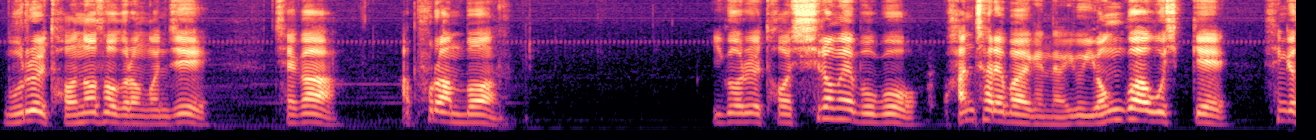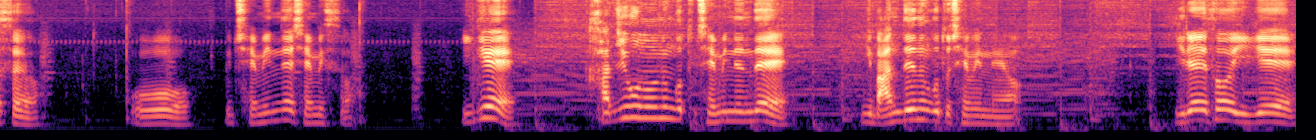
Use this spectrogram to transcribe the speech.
물을 더 넣어서 그런 건지 제가 앞으로 한번 이거를 더 실험해보고 관찰해봐야겠네요. 이거 연구하고 싶게 생겼어요. 오, 재밌네, 재밌어. 이게 가지고 노는 것도 재밌는데 이게 만드는 것도 재밌네요. 이래서 이게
